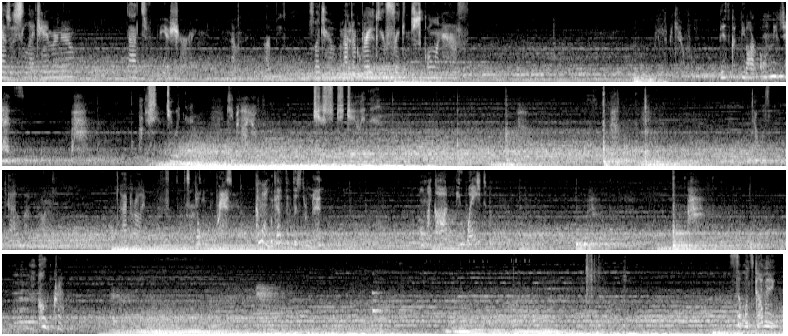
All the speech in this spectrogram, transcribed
Has a sledgehammer now. That's reassuring. No, not a big sledgehammer. About to break your freaking skull in half. We need to be careful. This could be our only chance. Someone's coming.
